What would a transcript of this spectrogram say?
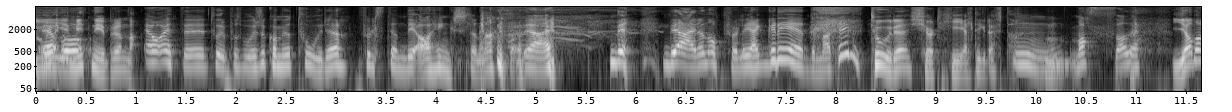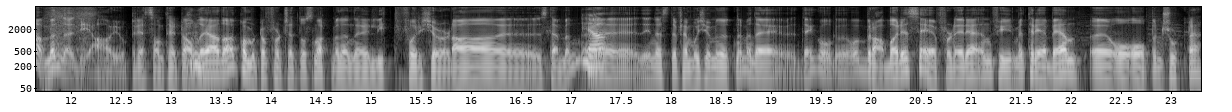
mi, og- mitt nye program, da. Ja, Og etter Tore på sporet så kommer jo Tore fullstendig av hengslene. Det er, det, det er en oppfølger jeg gleder meg til. Tore kjørt helt i grøfta. Masse av det. Ja da, men jeg har jo presentert alle, jeg da. Kommer til å fortsette å snakke med denne litt forkjøla eh, stemmen Ja. eh, de neste 25 minuttene, men det, det går bra. Bare se for dere en fyr med treben eh, og åpen skjorte,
